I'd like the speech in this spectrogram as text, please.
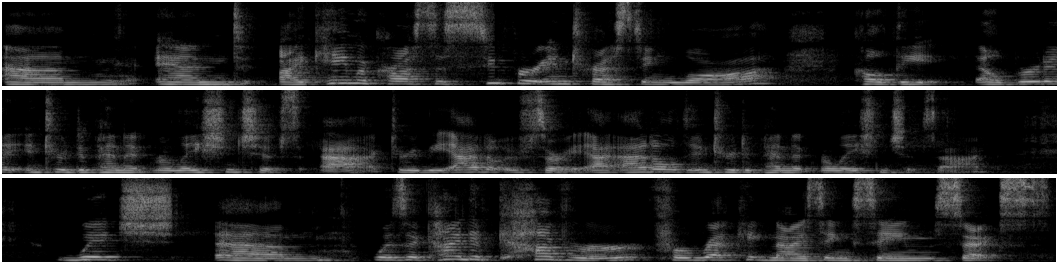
um, and I came across this super interesting law called the Alberta Interdependent Relationships Act, or the adult sorry Adult Interdependent Relationships Act, which um, was a kind of cover for recognizing same-sex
